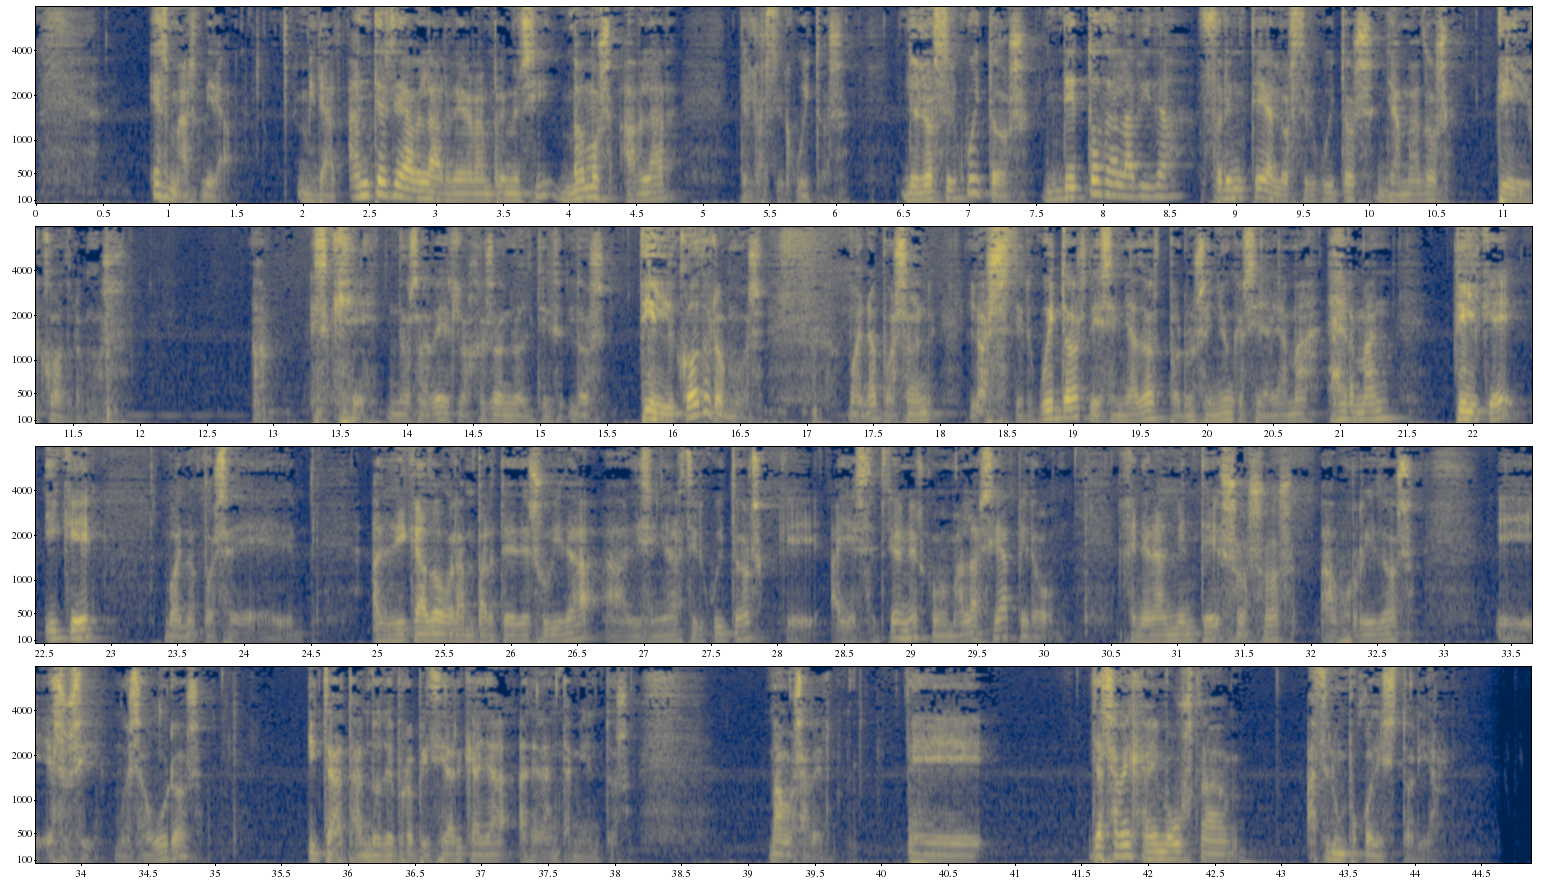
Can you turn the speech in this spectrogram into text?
Es más, mira, mirad, antes de hablar de Gran Premio en sí, vamos a hablar de los circuitos. De los circuitos de toda la vida frente a los circuitos llamados tilcódromos. Ah, es que no sabéis lo que son los tilcódromos. Bueno, pues son los circuitos diseñados por un señor que se llama Hermann Tilke y que, bueno, pues eh, ha dedicado gran parte de su vida a diseñar circuitos que hay excepciones, como Malasia, pero generalmente sosos, aburridos, y eso sí, muy seguros y tratando de propiciar que haya adelantamientos. Vamos a ver. Eh, ya sabéis que a mí me gusta hacer un poco de historia.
